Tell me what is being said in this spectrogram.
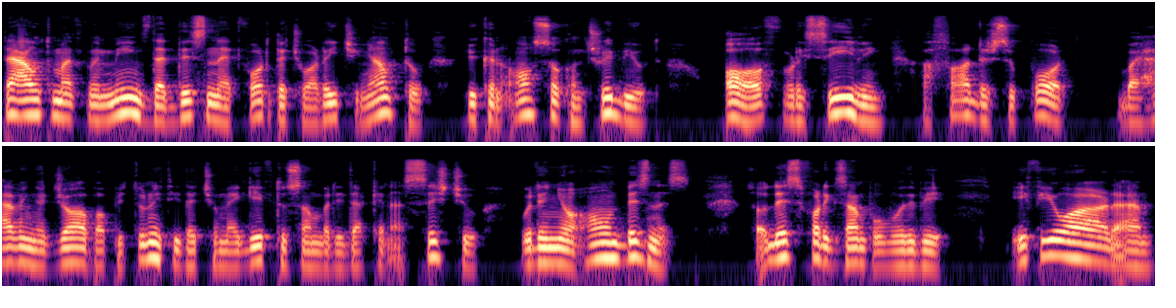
that automatically means that this network that you are reaching out to, you can also contribute of receiving a further support by having a job opportunity that you may give to somebody that can assist you within your own business. So this, for example, would be if you are um,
